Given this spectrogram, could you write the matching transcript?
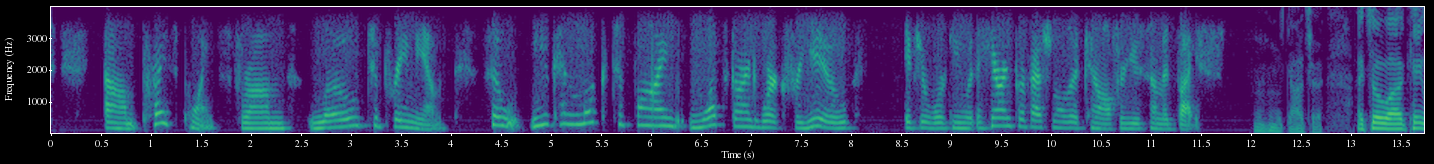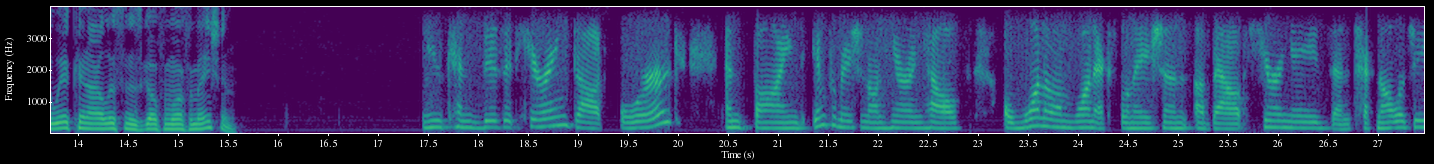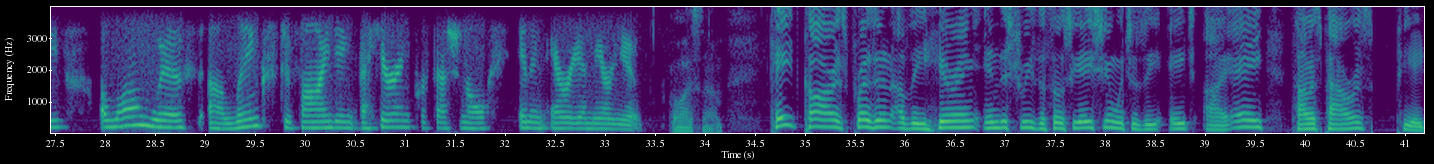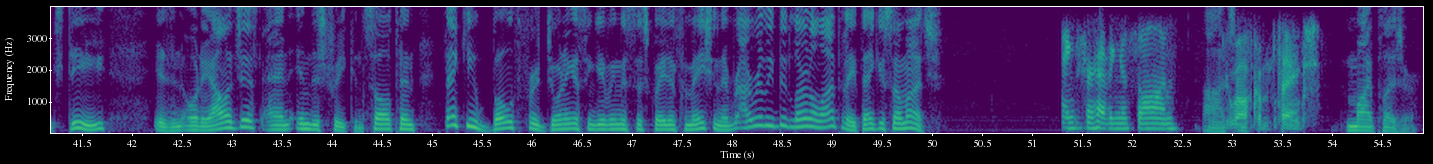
um, price points from low to premium. So you can look to find what's going to work for you if you're working with a hearing professional that can offer you some advice. Mm-hmm, gotcha. All right, so, uh, Kate, where can our listeners go for more information? You can visit hearing.org and find information on hearing health, a one on one explanation about hearing aids and technology, along with uh, links to finding a hearing professional in an area near you. Awesome. Kate Carr is president of the Hearing Industries Association, which is the HIA. Thomas Powers, PhD, is an audiologist and industry consultant. Thank you both for joining us and giving us this great information. I really did learn a lot today. Thank you so much. Thanks for having us on. Uh, You're welcome. Thanks. My pleasure.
